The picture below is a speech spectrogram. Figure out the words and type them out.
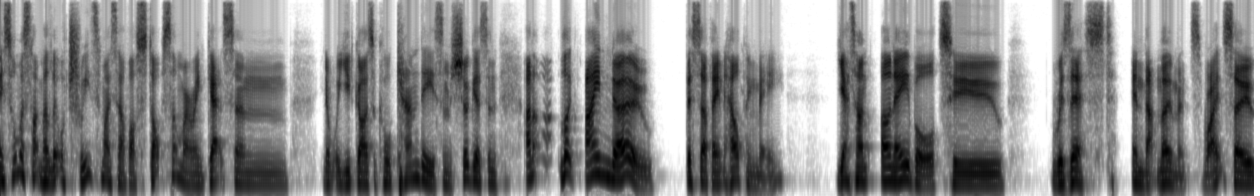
it's almost like my little treat to myself. I'll stop somewhere and get some, you know, what you guys would call candy, some sugars, and and look, I know this stuff ain't helping me, yet I'm unable to resist in that moment, right? So.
